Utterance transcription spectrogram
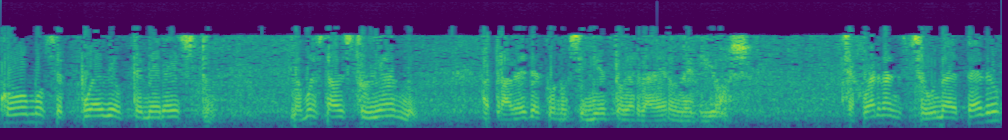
¿cómo se puede obtener esto? Lo hemos estado estudiando a través del conocimiento verdadero de Dios. ¿Se acuerdan, segunda de Pedro?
